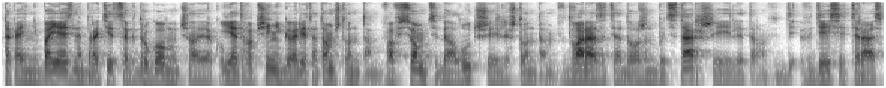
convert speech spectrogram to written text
такая непоязнь обратиться к другому человеку, и это вообще не говорит о том, что он там во всем тебя лучше или что он там в два раза тебя должен быть старше или там в 10 раз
